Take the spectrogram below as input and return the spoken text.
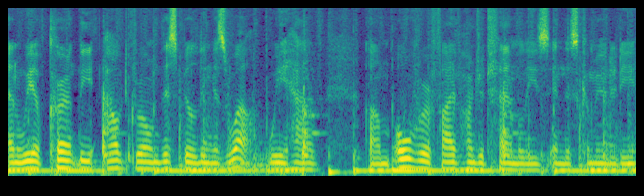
and we have currently outgrown this building as well. We have um, over 500 families in this community.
